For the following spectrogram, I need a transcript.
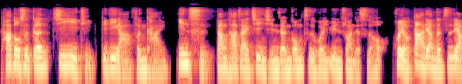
它都是跟记忆体 DDR 分开。因此，当它在进行人工智慧运算的时候，会有大量的资料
